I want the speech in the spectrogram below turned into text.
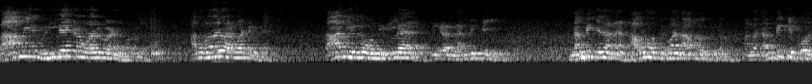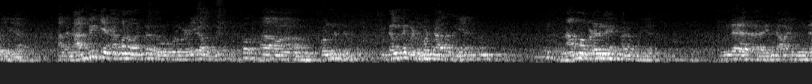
சாமியை இல்லைங்கிற உணர்வு வேணும் முதல்ல. அந்த உணர்வு வரமாட்டேங்குது. சாமி இல்லை ஒன்று இல்லைங்கிற நம்பிக்கை. நம்பிக்கை தானே? அவனும் ஒத்துக்குமா நாமளும் ஒத்துக்கணும் அந்த நம்பிக்கை போகுது இல்லையா? அந்த நம்பிக்கையை நம்மளை வந்து ஒரு வழியாக வந்து கொண்டு இதிலிருந்து விடுபட்டாருடைய நம்ம விடுதலை பெற முடியாது. இந்த இந்த இந்த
